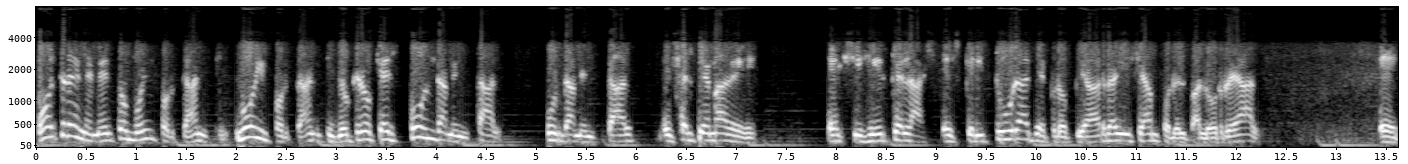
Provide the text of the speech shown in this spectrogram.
Otro elemento muy importante, muy importante, yo creo que es fundamental, fundamental, es el tema de exigir que las escrituras de propiedad raíz sean por el valor real. Eh,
